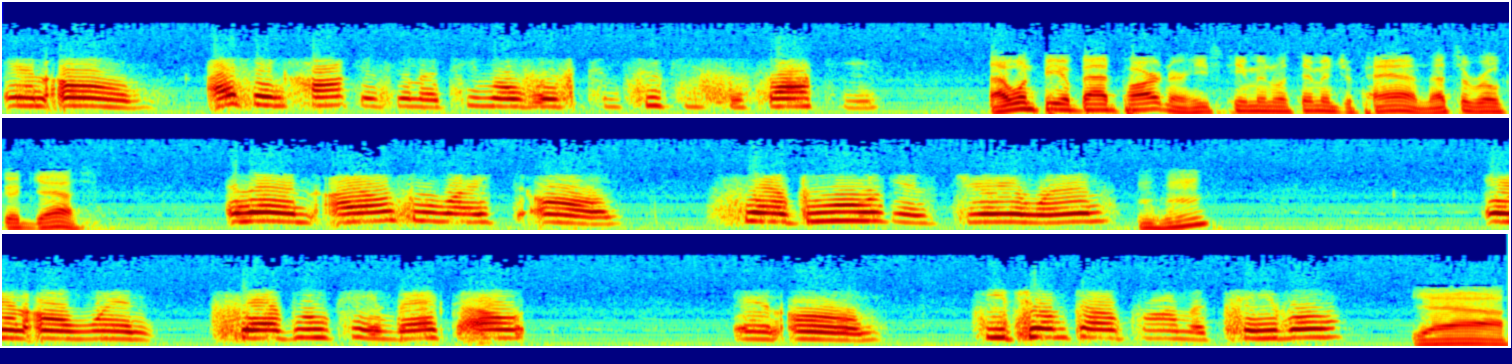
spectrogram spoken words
And um, I think Hawk is going to team up with Kensuke Sasaki. That wouldn't be a bad partner. He's teaming with him in Japan. That's a real good guess. And then I also liked um Sabu against Jerry Lynn. Mm-hmm. And um, when Sabu came back out, and um, he jumped up on the table. Yeah,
